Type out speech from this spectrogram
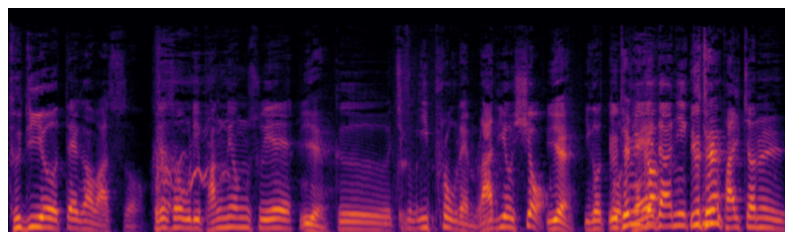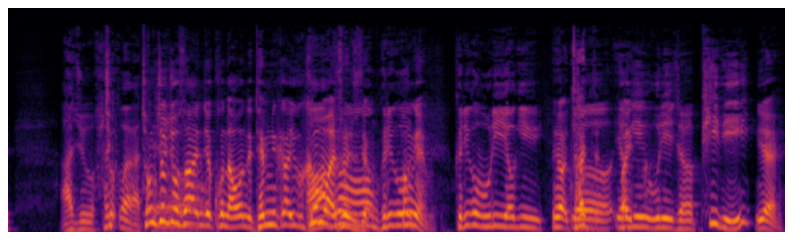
드디어 때가 왔어. 그래서 우리 박명수의 예. 그 지금 이 프로그램 라디오 쇼 예. 이것도? 대단히 큰 돼? 발전을 아주 할 것 같아요. 청취조사 이제 곧 나오는데 됩니까? 이거 그것만 아, 말씀해. 주세요. 그리고 형님. 그리고 우리 여기 야, 다- 저, 여기 우리 저 PD 예.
